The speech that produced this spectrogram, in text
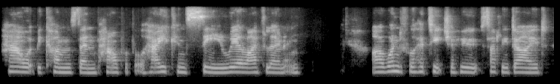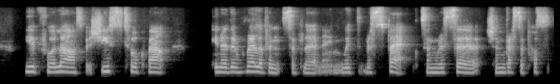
how it becomes then palpable, how you can see real life learning. Our wonderful head teacher who sadly died year before last, but she used to talk about, you know, the relevance of learning with respect and research and reciprocity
